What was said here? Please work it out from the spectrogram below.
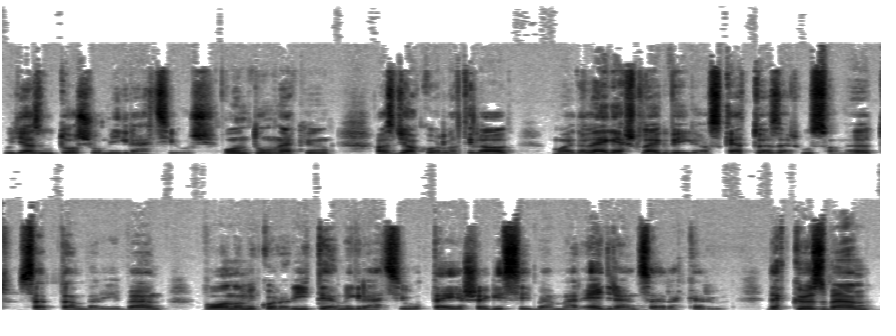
ugye az utolsó migrációs pontunk nekünk, az gyakorlatilag majd a leges legvége az 2025. szeptemberében van, amikor a retail migráció teljes egészében már egy rendszerre kerül. De közben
